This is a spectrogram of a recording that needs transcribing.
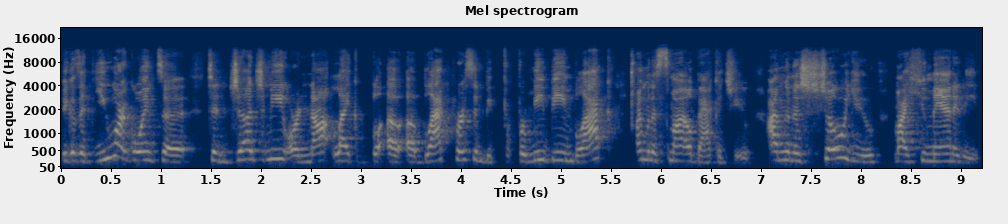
because if you are going to to judge me or not like a, a black person be, for me being black, I'm going to smile back at you. I'm going to show you my humanity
